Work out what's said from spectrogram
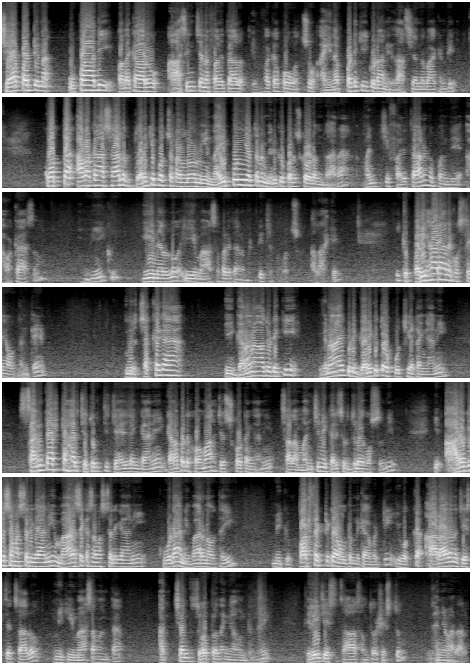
చేపట్టిన ఉపాధి పథకాలు ఆశించిన ఫలితాలు ఇవ్వకపోవచ్చు. అయినప్పటికీ కూడా నిరాశ చెందబాకండి. కొత్త అవకాశాలు దొరికిపుచ్చడంలో మీ నైపుణ్యతను మెరుగుపరుచుకోవడం ద్వారా మంచి ఫలితాలను పొందే అవకాశం మీకు ఈ నెలలో ఈ మాస ఫలితాలను బట్టి చెప్పవచ్చు. అలాగే ఇక పరిహారానికి వస్తే ఏమవుతుందంటే మీరు చక్కగా ఈ గణనాథుడికి వినాయకుడి గరికతో పూజ చేయటం కానీ సంకష్టహరి చతుర్థి చేయడం కానీ గణపతి హోమాలు చేసుకోవటం కానీ చాలా మంచిని కలిసి వృద్ధిలోకి వస్తుంది. ఈ ఆరోగ్య సమస్యలు కానీ మానసిక సమస్యలు కానీ కూడా నివారణ అవుతాయి. మీకు పర్ఫెక్ట్గా ఉంటుంది కాబట్టి ఈ ఒక్క ఆరాధన చేస్తే చాలు. మీకు ఈ మాసం అంతా అత్యంత శుభప్రదంగా ఉంటుందని తెలియజేసి చాలా సంతోషిస్తూ ధన్యవాదాలు.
